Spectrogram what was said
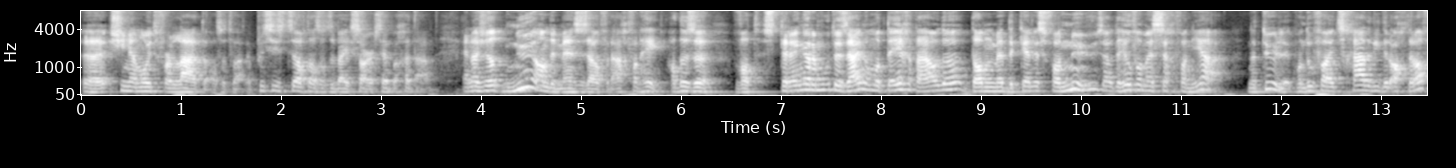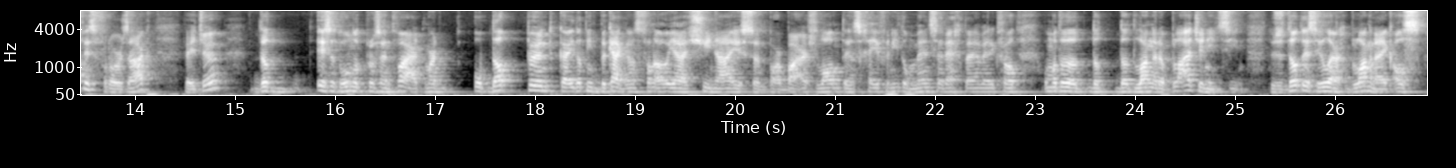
eh, China nooit verlaten, als het ware. Precies hetzelfde als wat ze bij SARS hebben gedaan. En als je dat nu aan de mensen zou vragen van... Hey, hadden ze wat strenger moeten zijn om het tegen te houden... dan met de kennis van nu, zouden heel veel mensen zeggen van... Ja, natuurlijk. Want de hoeveelheid schade die er achteraf is veroorzaakt... Weet je, dat is het 100% waard. Maar op dat punt kan je dat niet bekijken. Dan is het van, oh ja, China is een barbaars land... en ze geven niet om mensenrechten en weet ik veel wat. Omdat we dat, dat, dat langere plaatje niet zien. Dus dat is heel erg belangrijk. Als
